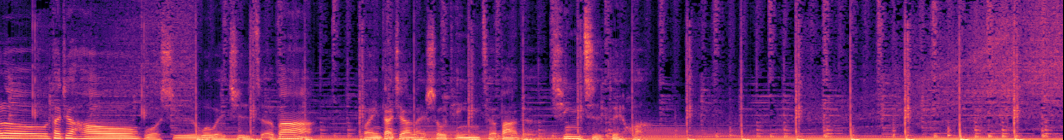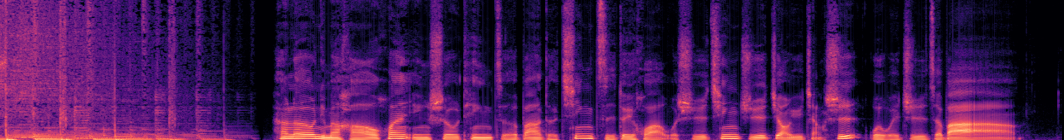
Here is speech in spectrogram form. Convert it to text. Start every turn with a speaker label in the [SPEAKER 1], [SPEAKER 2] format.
[SPEAKER 1] Hello，大家好，我是魏伟志泽爸，欢迎大家来收听泽爸的亲子对话。Hello，你们好，欢迎收听泽爸的亲子对话，我是亲职教育讲师魏伟志泽爸。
